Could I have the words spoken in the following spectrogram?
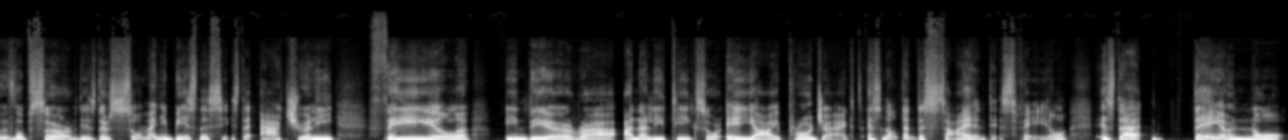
we've observed is there's so many businesses that actually fail in their uh, analytics or AI projects. It's not that the scientists fail, it's that they are not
